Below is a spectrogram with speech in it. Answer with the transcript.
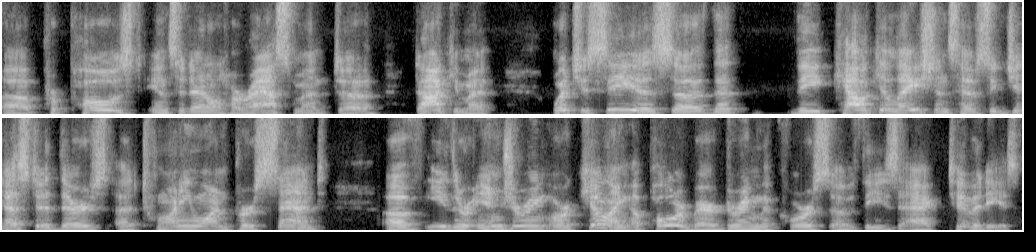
uh, proposed incidental harassment uh, document, what you see is uh, that the calculations have suggested there's a 21% of either injuring or killing a polar bear during the course of these activities.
